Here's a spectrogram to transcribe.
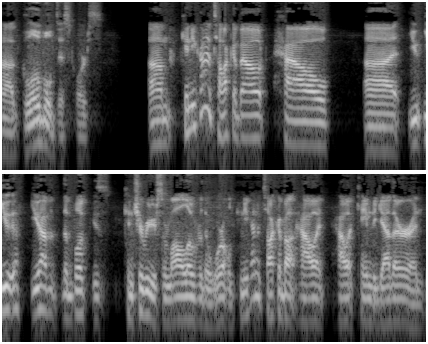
uh, global discourse. Um, can you kind of talk about how uh, you you have, you have the book is contributors from all over the world. Can you kind of talk about how it how it came together and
